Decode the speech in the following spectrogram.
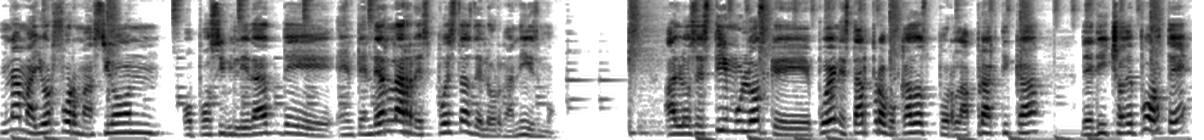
una mayor formación o posibilidad de entender las respuestas del organismo a los estímulos que pueden estar provocados por la práctica de dicho deporte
